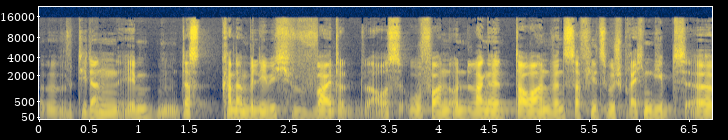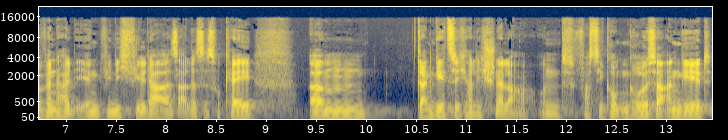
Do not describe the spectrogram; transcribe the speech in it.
die dann eben, das kann dann beliebig weit ausufern und lange dauern, wenn es da viel zu besprechen gibt, äh, wenn halt irgendwie nicht viel da ist, alles ist okay, ähm, dann geht sicherlich schneller. Und was die Gruppengröße angeht,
